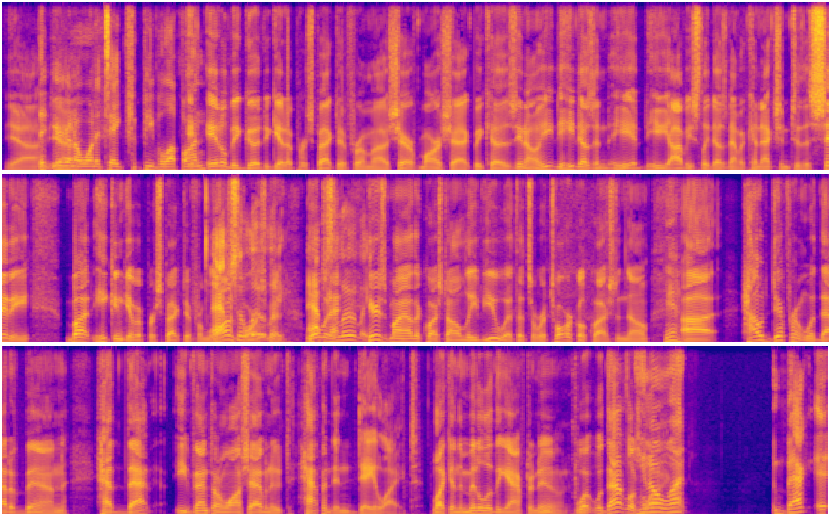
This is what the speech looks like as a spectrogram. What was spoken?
Yeah, that you're yeah. going to want to take people up on. It, will be good to get a perspective from uh, Sheriff Marshak because you know he he doesn't he he obviously doesn't have a connection to the city, but he can give a perspective from law Absolutely. enforcement. What would ha- Absolutely. here's my other question. I'll leave you with. It's a rhetorical question though. Yeah. Uh, how different would that have been had that event on Wash Avenue happened in daylight, like in the middle of the afternoon? What would that look you like? You know what? Back i-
